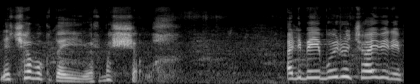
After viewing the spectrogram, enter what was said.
Ne çabuk da yiyor maşallah. Ali Bey buyurun çay vereyim.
